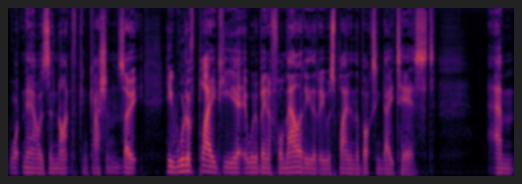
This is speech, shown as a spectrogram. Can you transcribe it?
what now is a ninth concussion. So he would have played here. It would have been a formality that he was playing in the Boxing Day test. Um,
